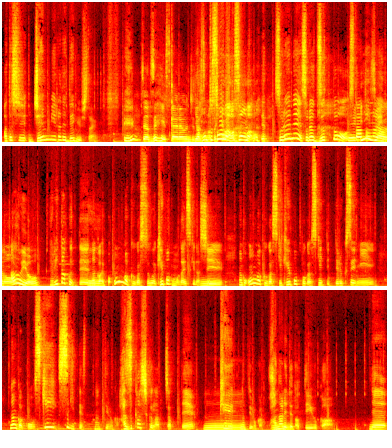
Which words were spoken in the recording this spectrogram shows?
私ジェンミラでデビューしたいの。え？じゃあぜひスカイラウンジでいや本当そうなのそうなの。いやそれねそれはずっとスタートラインの合うよ。やりたくて、うん。なんかやっぱ音楽がすごい k p o p も大好きだし、なんか音楽が好き k p o p が好きって言ってるくせになんかこう好きすぎてなんていうのか恥ずかしくなっちゃって、うん。けなんていうのか離れてたっていうか、で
